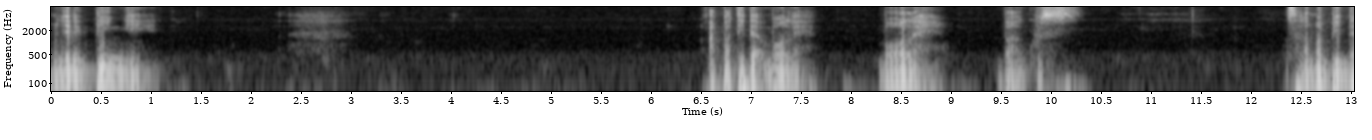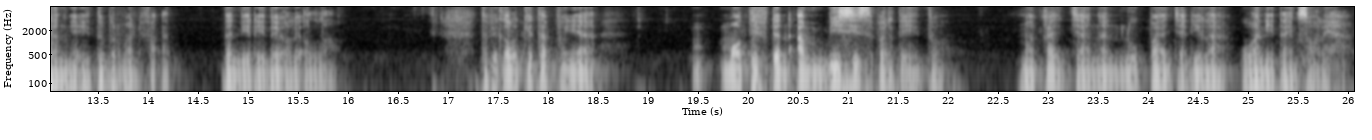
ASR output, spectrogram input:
menjadi tinggi. Apa tidak boleh? Boleh, bagus selama bidangnya itu bermanfaat dan diridhoi oleh Allah. Tapi kalau kita punya motif dan ambisi seperti itu, maka jangan lupa jadilah wanita yang soleha.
